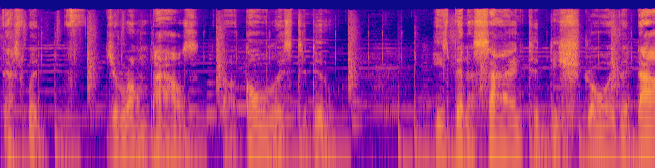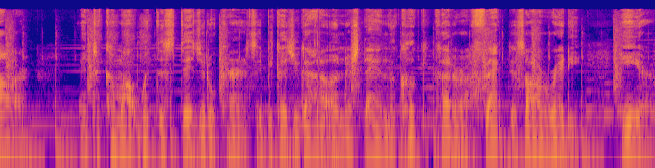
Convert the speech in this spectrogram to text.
that's what Jerome Powell's uh, goal is to do. He's been assigned to destroy the dollar and to come out with this digital currency because you got to understand the cookie cutter effect is already here.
